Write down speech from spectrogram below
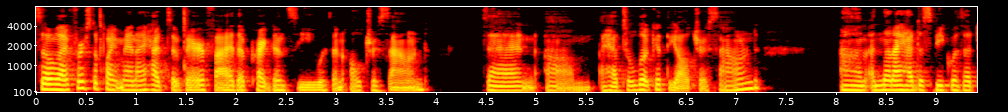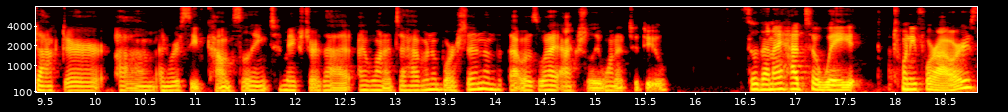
So, my first appointment, I had to verify the pregnancy with an ultrasound. Then um, I had to look at the ultrasound. Um, and then I had to speak with a doctor um, and receive counseling to make sure that I wanted to have an abortion and that that was what I actually wanted to do. So then I had to wait 24 hours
